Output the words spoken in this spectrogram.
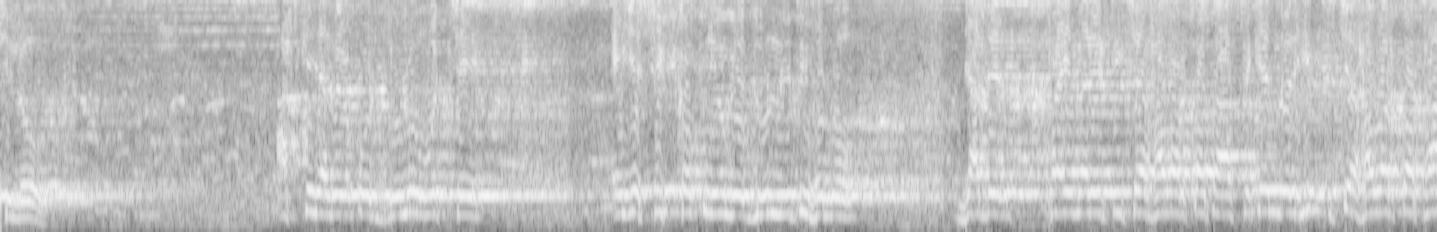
ছিল? আজকে যাদের ওপর জুলুম হচ্ছে, এই যে শিক্ষক নিয়োগে দুর্নীতি হলো যাদের প্রাইমারি টিচার হওয়ার কথা সেকেন্ডারি টিচার হওয়ার কথা,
